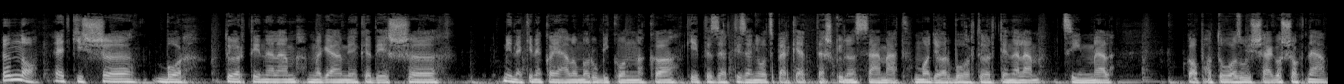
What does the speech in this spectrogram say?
No, egy kis bor történelem, meg elmélkedés mindenkinek ajánlom a Rubikonnak a 2018 per 2-es külön számát Magyar Bortörténelem címmel kapható az újságosoknál.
